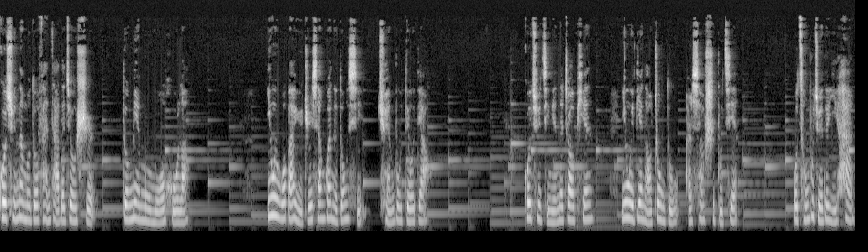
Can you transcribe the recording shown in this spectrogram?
过去那么多繁杂的旧事，都面目模糊了，因为我把与之相关的东西全部丢掉。过去几年的照片，因为电脑中毒而消失不见，我从不觉得遗憾，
